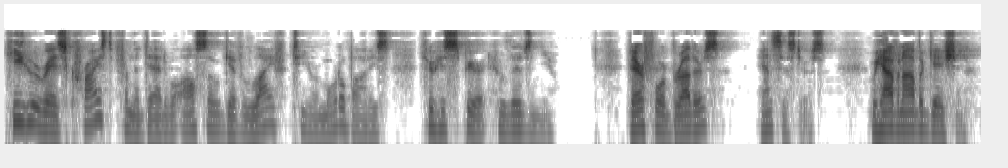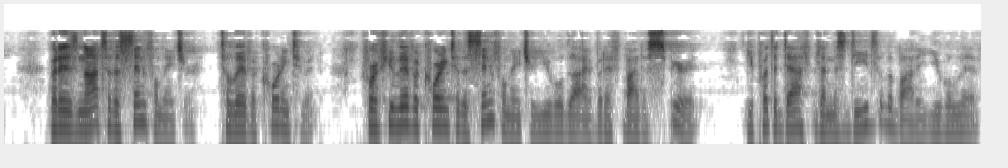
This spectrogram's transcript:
he who raised Christ from the dead will also give life to your mortal bodies through his spirit who lives in you. Therefore, brothers and sisters, we have an obligation, but it is not to the sinful nature to live according to it. For if you live according to the sinful nature, you will die. But if by the Spirit you put to death the misdeeds of the body, you will live.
